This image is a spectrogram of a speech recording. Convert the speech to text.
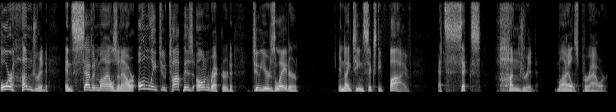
407 miles an hour, only to top his own record two years later in 1965 at 600 miles per hour.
